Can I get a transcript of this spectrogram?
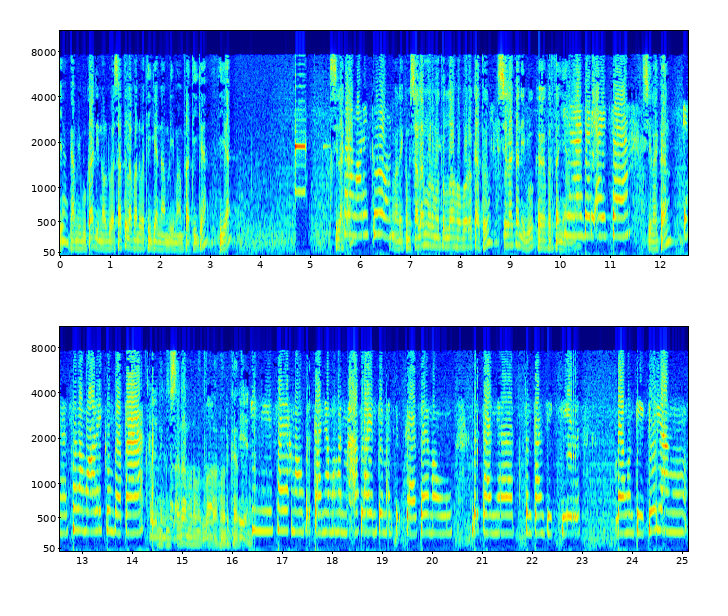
yang kami buka di 0218236543, ya. Silakan. Assalamualaikum. Waalaikumsalam warahmatullahi wabarakatuh. Silakan Ibu ke pertanyaan. Ya, dari Aisyah. Silakan. Ya, Assalamualaikum Bapak. Waalaikumsalam warahmatullahi wabarakatuh. Ya. Ini saya mau bertanya, mohon maaf lain tema juga. Saya mau bertanya tentang zikir bangun tidur yang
